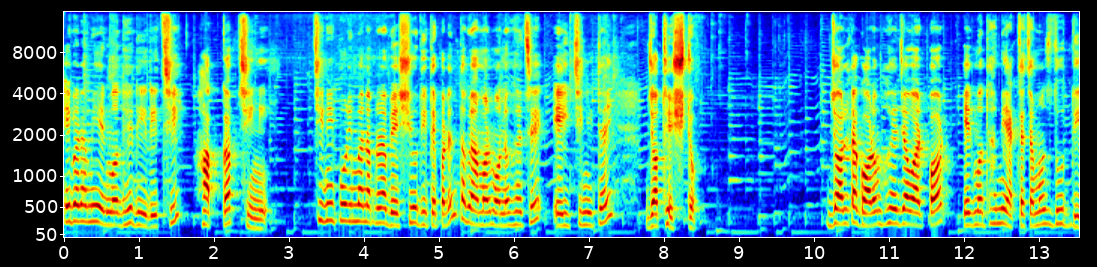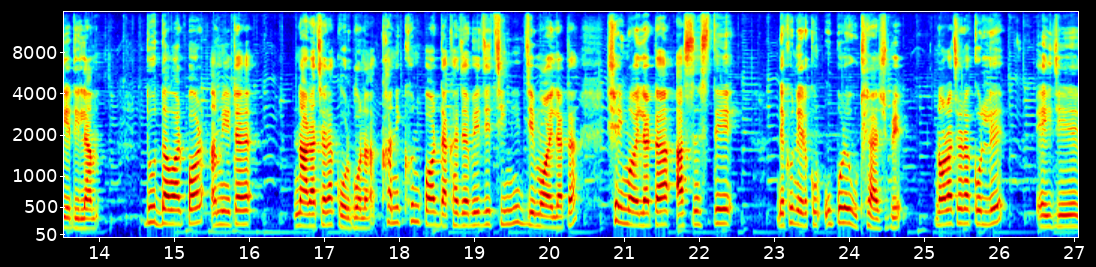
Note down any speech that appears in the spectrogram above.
এবার আমি এর মধ্যে দিয়ে দিচ্ছি হাফ কাপ চিনি। চিনির পরিমাণ আপনারা বেশিও দিতে পারেন, তবে আমার মনে হয়েছে এই চিনিটাই যথেষ্ট। জলটা গরম হয়ে যাওয়ার পর এর মধ্যে আমি এক চা চামচ দুধ দিয়ে দিলাম। দুধ দেওয়ার পর আমি এটা নাড়াচাড়া করব না। খানিকক্ষণ পর দেখা যাবে যে চিনির যে ময়লাটা, সেই ময়লাটা আস্তে আস্তে দেখুন এরকম উপরে উঠে আসবে। নড়াচড়া করলে এই যে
